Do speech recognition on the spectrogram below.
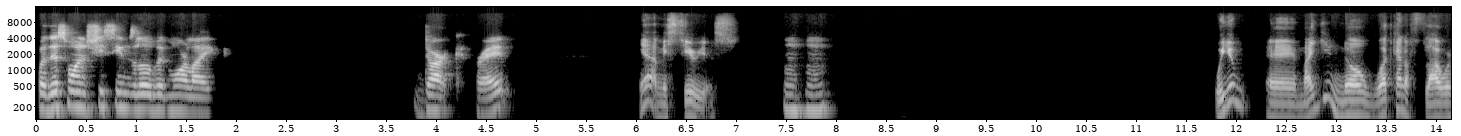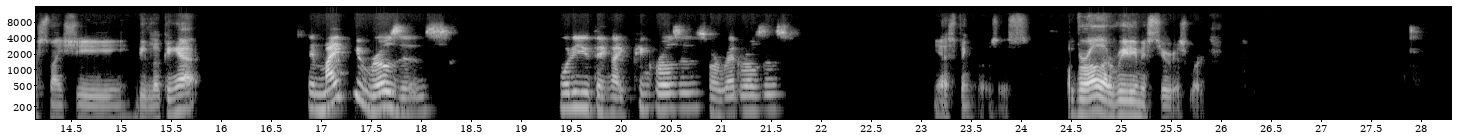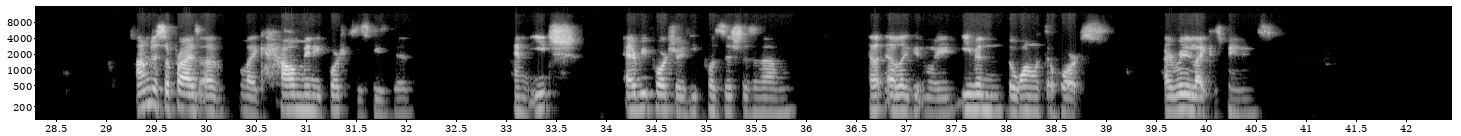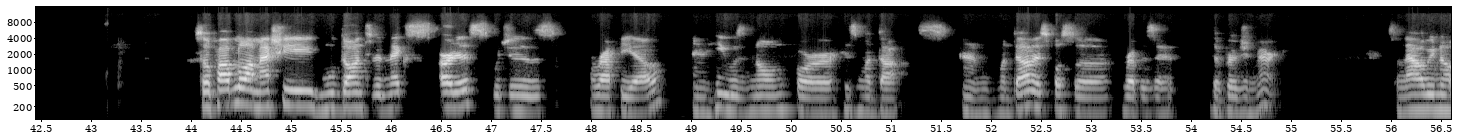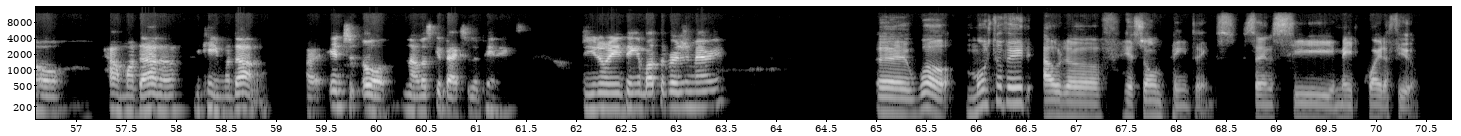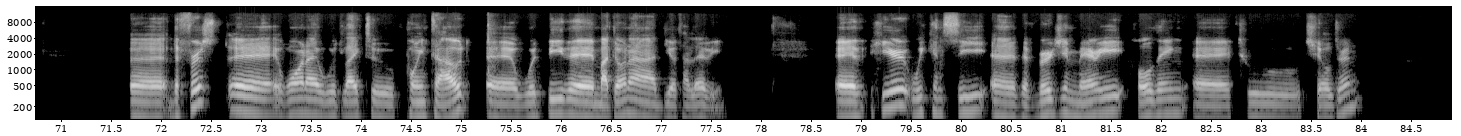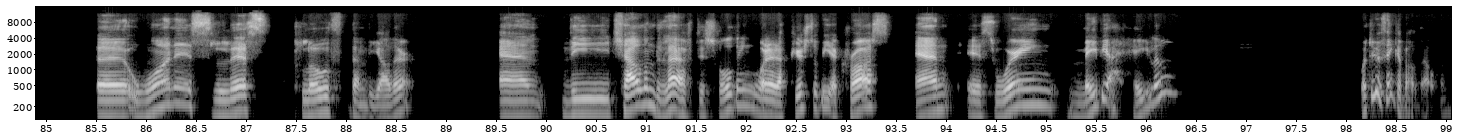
But this one, she seems a little bit more like dark, right? Yeah, mysterious. Mm-hmm. Will you, uh, might you know what kind of flowers might she be looking at? It might be roses. What do you think? Like pink roses or red roses? Yes, pink roses. Overall, a really mysterious work. I'm just surprised of like how many portraits he did, and each every portrait he positions them elegantly. Even the one with the horse, I really like his paintings. So Pablo, I'm actually moved on to the next artist, which is Raphael, and he was known for his Madonnas. And Madonna is supposed to represent the Virgin Mary. So now we know how Madonna became Madonna. All right, inter- oh, now let's get back to the paintings. Do you know anything about the Virgin Mary? Uh, well, most of it out of his own paintings, since he made quite a few. Uh, the first uh, one I would like to point out uh, would be the Madonna Diotallevi. Uh, here we can see uh, the Virgin Mary holding two children. one is less clothed than the other, and the child on the left is holding what it appears to be a cross and is wearing maybe a halo. What do you think about that one?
